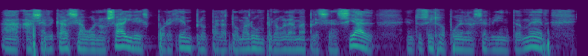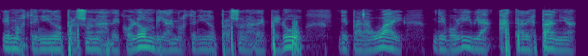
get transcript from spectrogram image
a acercarse a Buenos Aires, por ejemplo, para tomar un programa presencial, entonces lo pueden hacer vía internet. Hemos tenido personas de Colombia, hemos tenido personas de Perú, de Paraguay, de Bolivia, hasta de España.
